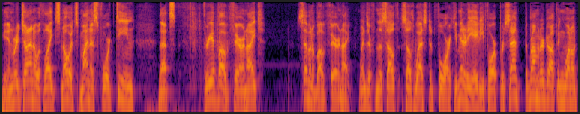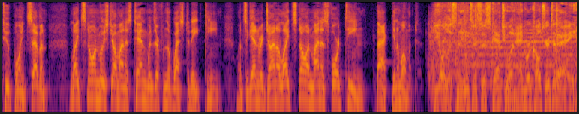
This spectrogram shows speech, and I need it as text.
In Regina with light snow, it's minus 14. That's 3 above Fahrenheit, 7 above Fahrenheit. Winds are from the south southwest at 4. Humidity 84%. The barometer dropping 102.7. Light snow and Moose Jaw minus 10. Winds are from the west at 18. Once again, Regina light snow and minus 14. Back in a moment. You're listening to Saskatchewan Agriculture Today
